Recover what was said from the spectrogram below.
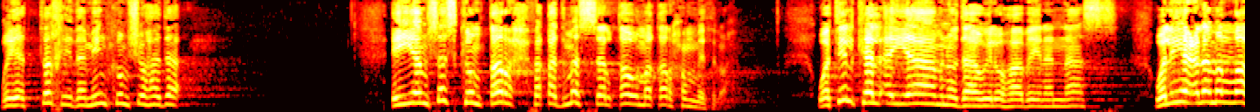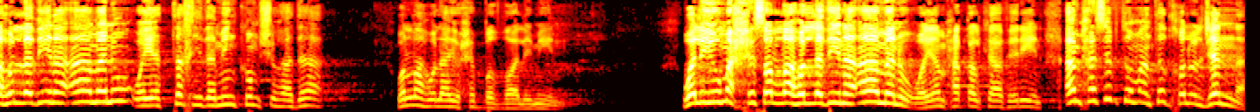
ويتخذ منكم شهداء. إن يمسسكم قرح فقد مس القوم قرح مثله. وتلك الأيام نداولها بين الناس وليعلم الله الذين آمنوا ويتخذ منكم شهداء. والله لا يحب الظالمين. وليمحص الله الذين آمنوا ويمحق الكافرين. أم حسبتم أن تدخلوا الجنة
